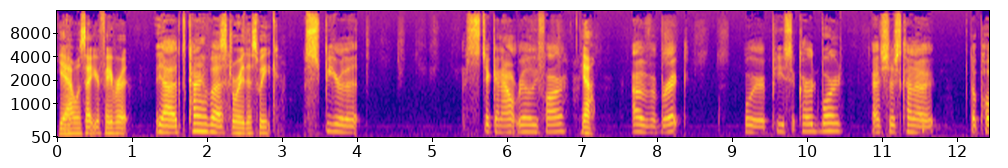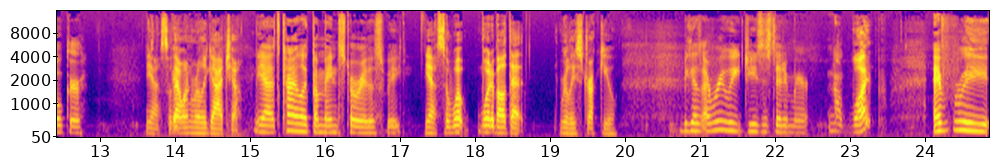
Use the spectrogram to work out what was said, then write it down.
yeah, was that your favorite Yeah, it's kind of a story this week? spear that sticking out really far. Yeah. Out of a brick or a piece of cardboard. That's just kind of the poker. Yeah, so that one really got you. Yeah, it's kind of like the main story this week. Yeah. So what what about that really struck you? Because every week Jesus did a miracle. No, what? Every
